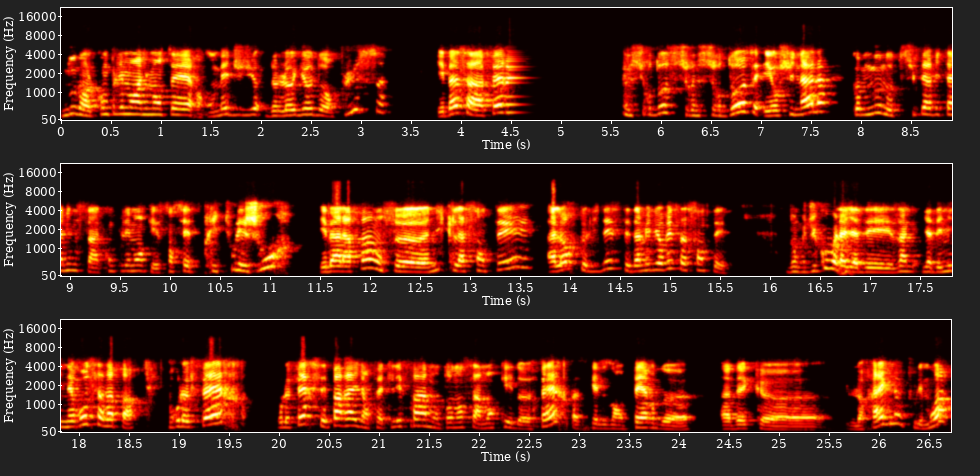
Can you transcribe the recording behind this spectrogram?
nous, dans le complément alimentaire, on met du, de l'iode en plus, et ben, ça va faire une surdose sur une surdose. Et au final, comme nous, notre super vitamine, c'est un complément qui est censé être pris tous les jours, et ben à la fin, on se nique la santé, alors que l'idée, c'était d'améliorer sa santé. Donc, du coup, voilà, il y, a des, y a des minéraux, ça va pas. Pour le fer, pour le fer, c'est pareil. En fait, les femmes ont tendance à manquer de fer parce qu'elles en perdent avec euh, leurs règles tous les mois.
